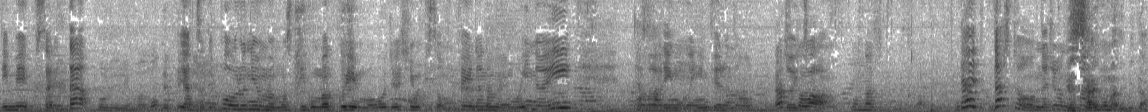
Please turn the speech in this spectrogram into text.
リメイクされたポール・ニューマンも出てやつでポール・ニューマンもスティーブ・マック・イーンもオージェイ・シンプソンもフェイダ・ナメもいないタワーリング・インフェルノドイツ。ラストは同じですか？ラストは同じようなえ最後まで見た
